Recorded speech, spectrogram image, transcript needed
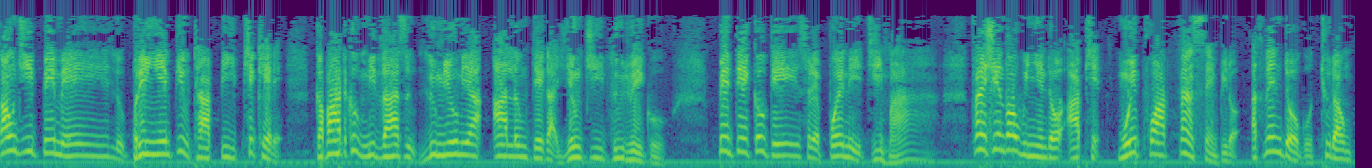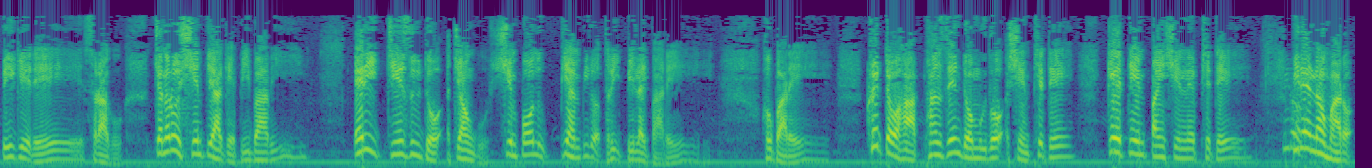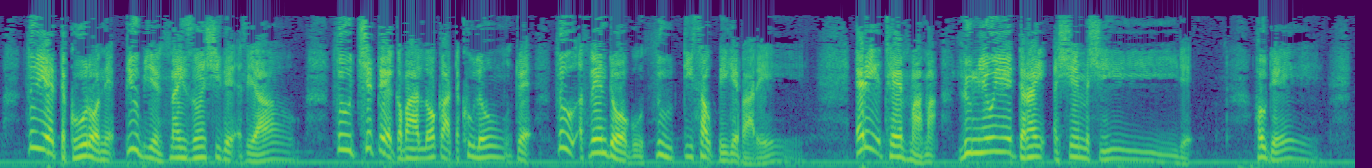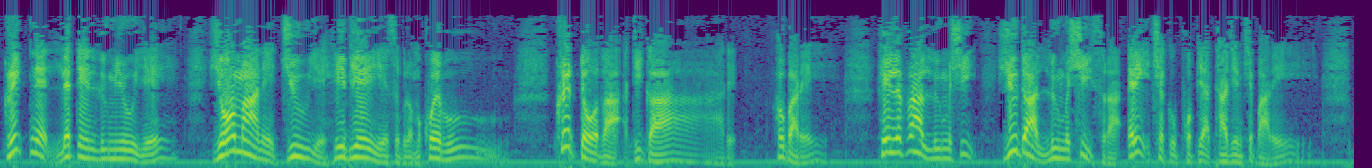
ကောင်းကြီးပေးမယ်လို့ဗြိညင်ပြုတ်ထားပြီးဖြစ်ခဲ့တဲ့ကဘာတစ်ခုမိသားစုလူမျိုးများအားလုံးတည်းကယုံကြည်သူတွေကိုပင်တေကုတ်တေဆိုတဲ့ပွဲနေ့ကြီးမှာတန်ရှင်းသောဝိညာဉ်တော်အားဖြင့်မွေးဖွားတန့်စင်ပြီးတော့အသင်းတော်ကိုထူထောင်ပေးခဲ့တယ်ဆိုတာကိုကျွန်တော်ရှင်းပြခဲ့ပြီးပါပြီအဲ့ဒီကျေးဇူးတော်အကြောင်းကိုရှင်ပေါလုပြန်ပြီးတော့သတိပေးလိုက်ပါတယ်ဟုတ်ပါတယ်ခရစ်တော်ဟာဖန်ဆင်းတော်မူသောအရှင်ဖြစ်တယ်ကယ်တင်ပိုင်ရှင်လည်းဖြစ်တယ် ပြီးတဲ့နောက်မှာတော့သူ့ရဲ့တကိုးတော်နဲ့ပြုပြင်နိုင်စွမ်းရှိတဲ့အလျောက်သူချစ်တဲ့ကမ္ဘာလောကတစ်ခုလုံးအတွက်သူ့အသင်းတော်ကိုသူတိဆောက်ပေးခဲ့ပါတယ်အဲ့ဒီအထဲမှာမှလူမျိုးရေးတရိုင်းအရှင်းမရှိတဲ့ဟုတ်တယ် Greek နဲ့ Latin လူမျိုးရဲ့ယောမနဲ့ Jew ရဲ့ဟေဘရဲရဲ့ဆိုပြီးတော့မခွဲဘူးခရစ်တော်သာအဓိကတဲ့ဟုတ်ပါတယ်ဟေလသလူမရှိယုဒလူမရှိဆိုတာအဲ့ဒီအချက်ကိုဖော်ပြထားခြင်းဖြစ်ပါတယ်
